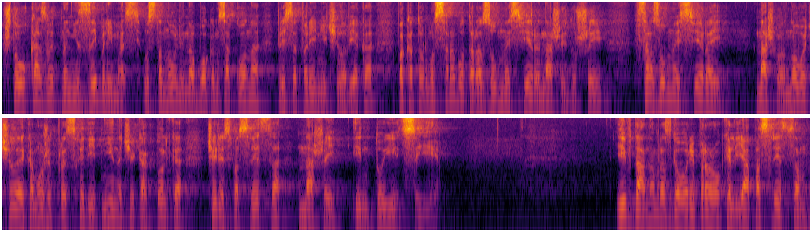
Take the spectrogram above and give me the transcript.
что указывает на незыблемость установленного Богом закона при сотворении человека, по которому сработа разумной сферы нашей души с разумной сферой нашего нового человека может происходить не иначе, как только через посредство нашей интуиции. И в данном разговоре пророк Илья посредством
